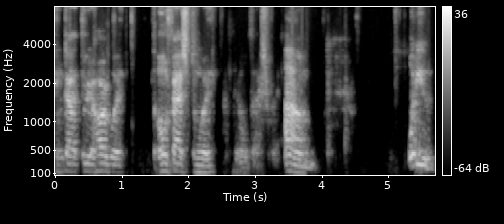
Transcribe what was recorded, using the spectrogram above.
and got through the hard way, the old-fashioned way. The old-fashioned way. Um, what do you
